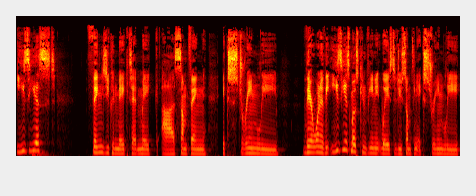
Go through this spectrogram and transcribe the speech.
easiest things you can make to make uh, something extremely. They're one of the easiest, most convenient ways to do something extremely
